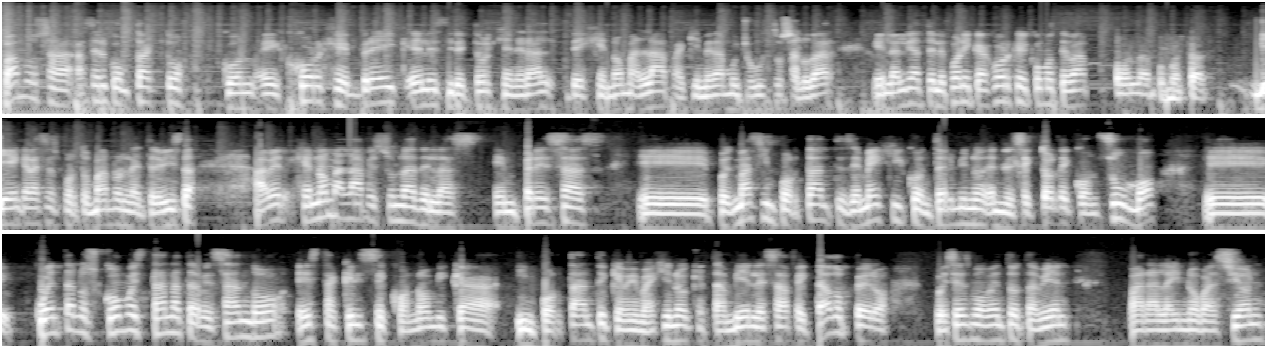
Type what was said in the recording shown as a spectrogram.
Vamos a hacer contacto con eh, Jorge Break, él es director general de Genoma Lab, a quien me da mucho gusto saludar en la línea telefónica. Jorge, ¿cómo te va? Hola, ¿cómo estás? Bien, gracias por tomarnos la entrevista. A ver, Genoma Lab es una de las empresas eh, pues más importantes de México en términos en el sector de consumo. Eh, cuéntanos cómo están atravesando esta crisis económica importante que me imagino que también les ha afectado, pero pues es momento también para la innovación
